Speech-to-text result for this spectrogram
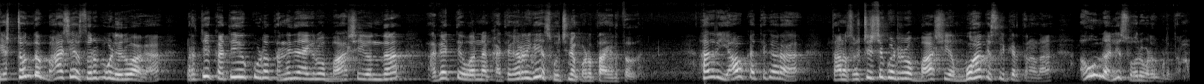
ಎಷ್ಟೊಂದು ಭಾಷೆಯ ಸ್ವರೂಪಗಳು ಇರುವಾಗ ಪ್ರತಿ ಕಥೆಯೂ ಕೂಡ ತನ್ನದೇ ಆಗಿರುವ ಭಾಷೆಯೊಂದರ ಅಗತ್ಯವನ್ನು ಕಥೆಗಾರರಿಗೆ ಸೂಚನೆ ಕೊಡ್ತಾ ಇರ್ತದೆ. ಆದರೆ ಯಾವ ಕಥೆಗಾರ ತಾನು ಸೃಷ್ಟಿಸಿಕೊಂಡಿರುವ ಭಾಷೆಯ ಮೋಹಕ್ಕೆ ಸಿಕ್ಕಿರ್ತಾನಲ್ಲ ಅವನು ಅಲ್ಲಿ ಸೋಲು ಹೊಡೆದ್ಬಿಡ್ತಾನೆ.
